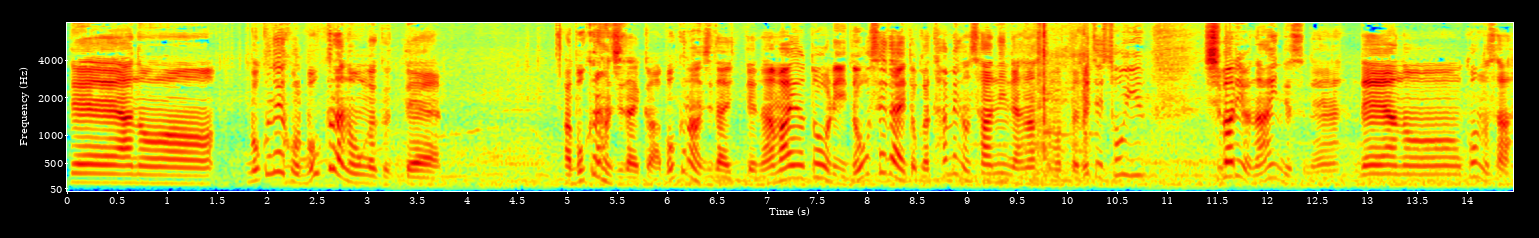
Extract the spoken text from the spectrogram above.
で、あのー、僕ね、これ僕らの音楽って、あ、僕らの時代か。僕らの時代って名前の通り、同世代とかための3人で話すと思ったら別にそういう縛りはないんですねであのー、今度さ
